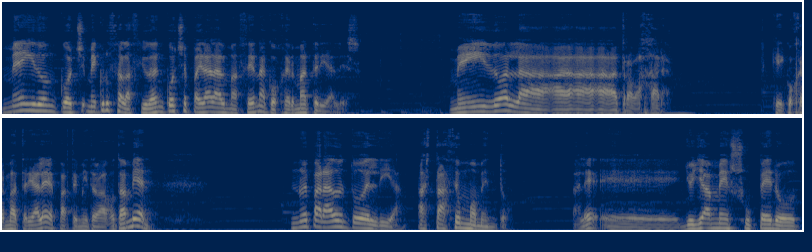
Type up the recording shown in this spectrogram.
Me he ido en coche, me he cruzado la ciudad en coche para ir al almacén a coger materiales me he ido a, la, a, a- a trabajar. Que coger materiales es parte de mi trabajo también. No he parado en todo el día, hasta hace un momento. ¿Vale? Eh, yo ya me supero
